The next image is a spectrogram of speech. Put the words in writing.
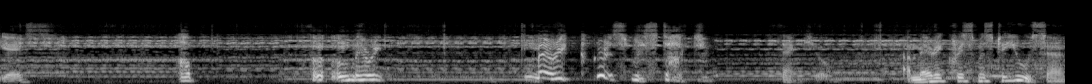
Yes? Uh, uh, Merry, Merry Christmas, Doctor. Thank you. A Merry Christmas to you, sir.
